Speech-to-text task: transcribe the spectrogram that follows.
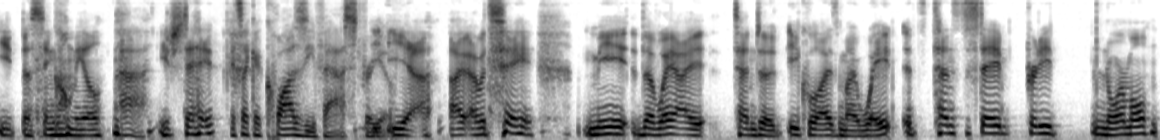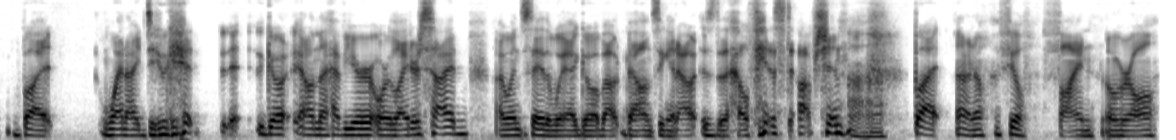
eat a single meal Ah, each day. it's like a quasi fast for you. Yeah, I, I would say me the way I tend to equalize my weight, it tends to stay pretty normal. But when I do get go on the heavier or lighter side, I wouldn't say the way I go about balancing it out is the healthiest option. Uh huh. But I don't know. I feel fine overall.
